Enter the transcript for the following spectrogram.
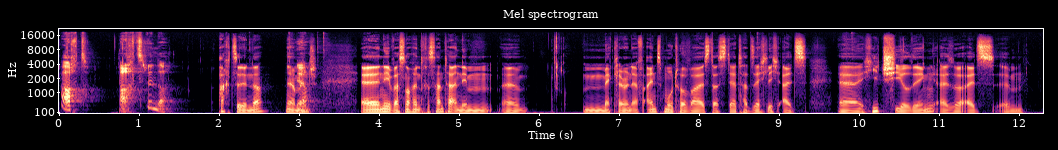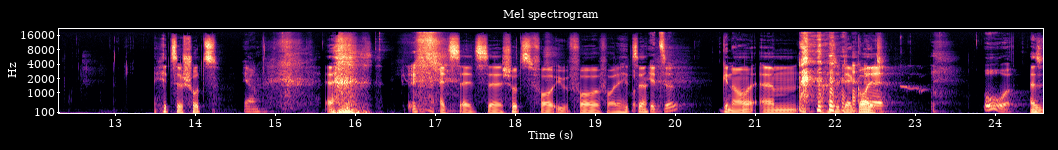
Acht. Acht Zylinder. Achtzylinder? Ja, Mensch. Äh, nee, was noch interessanter an dem ähm, McLaren F1 Motor war, ist, dass der tatsächlich als äh, Heat Shielding, also als ähm, Hitzeschutz, Ja. äh, als, als äh, Schutz vor, vor, vor der Hitze, Hitze. genau, ähm, hatte der Gold. oh. Also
